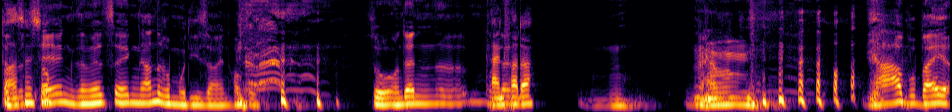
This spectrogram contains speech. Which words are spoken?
dann es wird nicht so? irgend, irgendeine andere Mutti sein, hoffe ich. so, und dann. äh, Kein und dann, Vater? Ja, wobei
